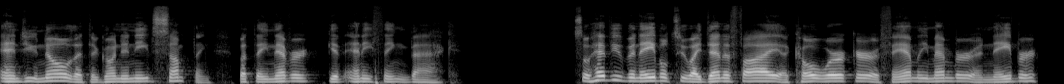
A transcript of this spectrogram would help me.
And you know that they're going to need something, but they never give anything back. So, have you been able to identify a coworker, a family member, a neighbor?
